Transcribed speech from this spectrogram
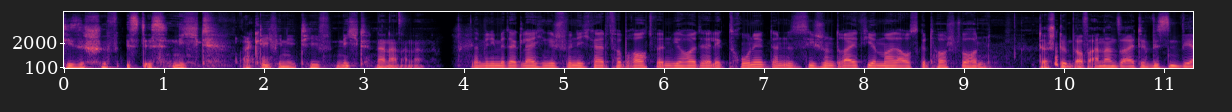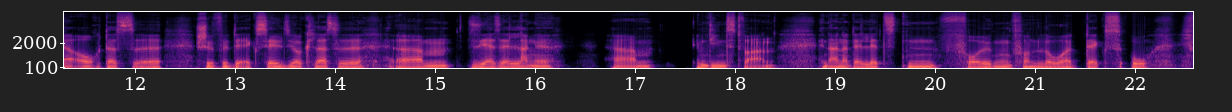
Dieses Schiff ist es nicht. Okay. Definitiv nicht. Nein, nein, nein, nein. Dann, wenn die mit der gleichen Geschwindigkeit verbraucht werden wie heute Elektronik, dann ist sie schon drei, vier Mal ausgetauscht worden. Das stimmt. Auf der anderen Seite wissen wir auch, dass äh, Schiffe der Excelsior-Klasse ähm, sehr, sehr lange ähm, im Dienst waren. In einer der letzten Folgen von Lower Decks, oh, ich,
